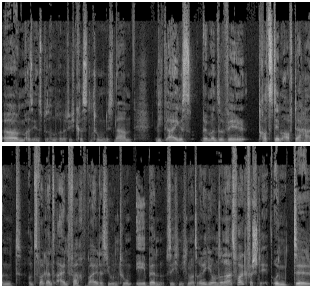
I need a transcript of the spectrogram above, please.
ähm, also insbesondere natürlich Christentum und Islam, liegt eigentlich, wenn man so will, trotzdem auf der Hand. Und zwar ganz einfach, weil das Judentum eben sich nicht nur als Religion, sondern als Volk versteht. Und äh,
